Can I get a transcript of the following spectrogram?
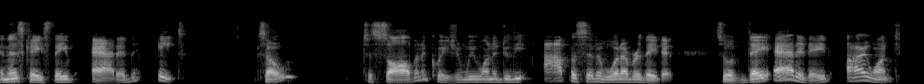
In this case, they've added 8. So to solve an equation, we want to do the opposite of whatever they did. So if they added 8, I want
